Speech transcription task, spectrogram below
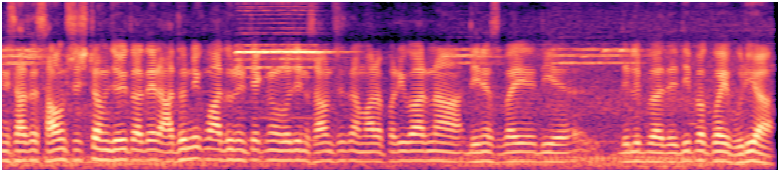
એની સાથે સાઉન્ડ સિસ્ટમ જોઈ તો અત્યારે આધુનિકમાં આધુનિક ટેકનોલોજીનું સાઉન્ડ સિસ્ટમ અમારા પરિવારના દિનેશભાઈ દિલીપભાઈ, દીપકભાઈ ભુડિયા,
